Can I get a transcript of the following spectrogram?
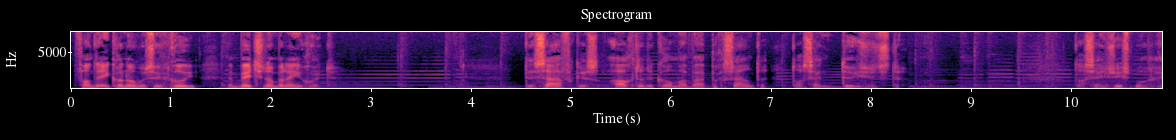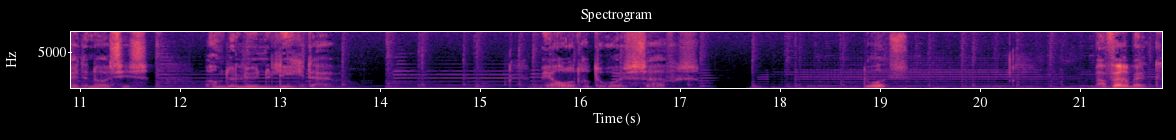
van de economische groei een beetje naar beneden gooit. De cijfertjes achter de komma bij percenten, dat zijn duizendste. Dat zijn juist maar redenaties om de lune lieg te. Met alle drie cijfers. Doos? Bijvoorbeeld,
